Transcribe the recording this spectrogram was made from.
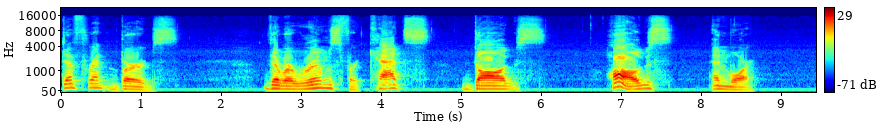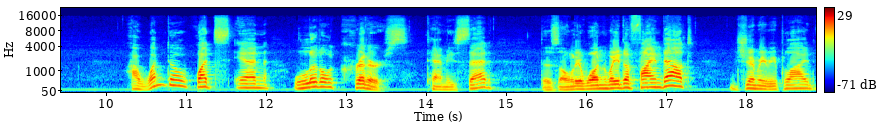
different birds. There were rooms for cats, dogs, hogs, and more. I wonder what's in little critters, Tammy said. There's only one way to find out, Jimmy replied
